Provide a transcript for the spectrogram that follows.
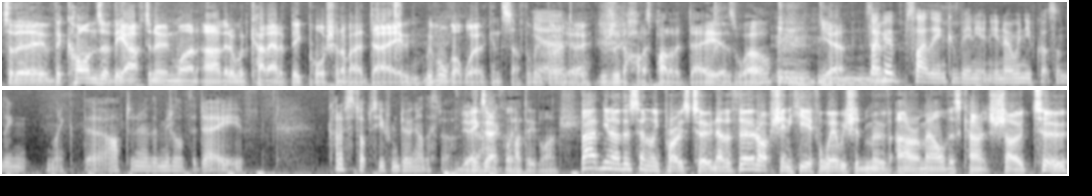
So the the cons of the afternoon one are that it would cut out a big portion of our day. Mm-hmm. We've all got work and stuff that we've Yeah. got to Yeah, do. usually the hottest part of the day as well. Yeah, It's like And- a slightly inconvenient, you know, when you've got something in like the afternoon or the middle of the day, it kind of stops you from doing other stuff. Yeah, Exactly. Hard to eat lunch. But, you know, there's certainly pros too. Now, the third option here for where we should move RML this current show to,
